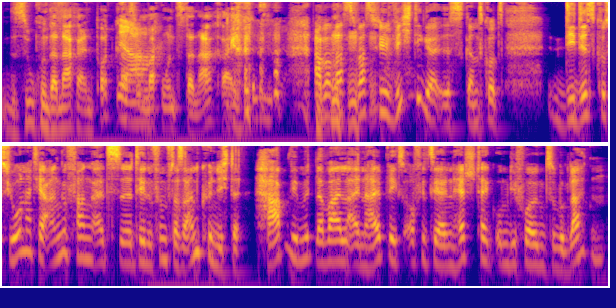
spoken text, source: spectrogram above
suchen danach einen Podcast ja. und machen uns danach rein. Aber was, was viel wichtiger ist, ganz kurz, die Diskussion hat ja angefangen, als äh, Tele5 das ankündigte. Haben wir mittlerweile einen halbwegs offiziellen Hashtag, um die Folgen zu begleiten?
